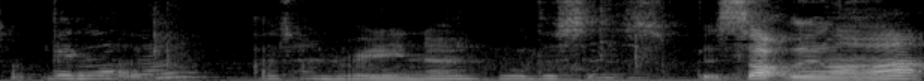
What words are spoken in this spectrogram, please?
Something like that. I don't really know what this is, but something like that.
